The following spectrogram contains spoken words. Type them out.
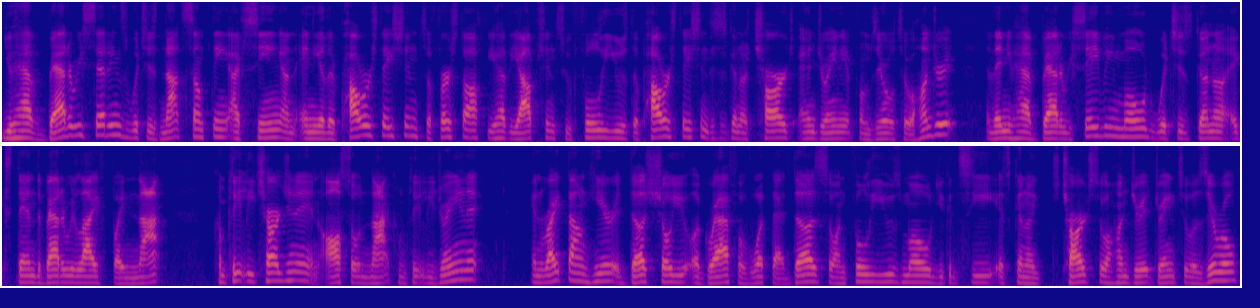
You have battery settings, which is not something I've seen on any other power station. So first off, you have the option to fully use the power station. This is going to charge and drain it from 0 to 100. And then you have battery saving mode, which is to extend the battery life by not completely charging it and also not completely draining it. And right down here, it does show you a graph of what that does. So on fully used mode, you can see it's to charge to 100, drain to a zero,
